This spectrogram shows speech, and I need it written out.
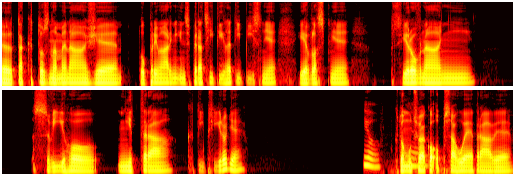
eh, tak to znamená, že tou primární inspirací téhleté písně je vlastně přirovnání svýho nitra k té přírodě? Jo. K tomu, jo. co jako obsahuje právě.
